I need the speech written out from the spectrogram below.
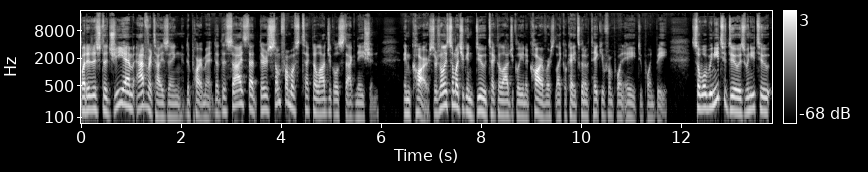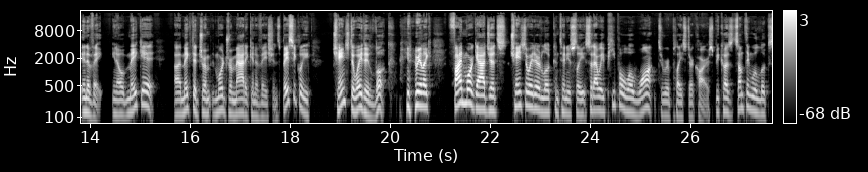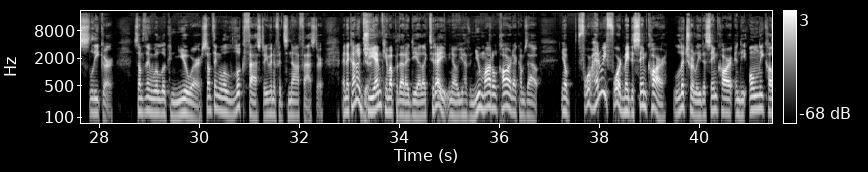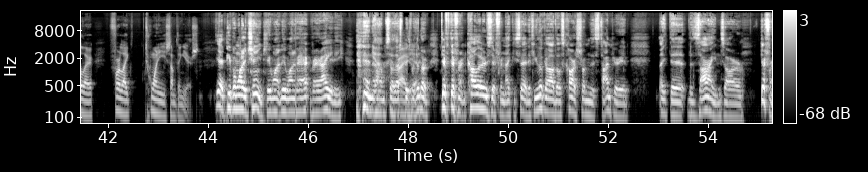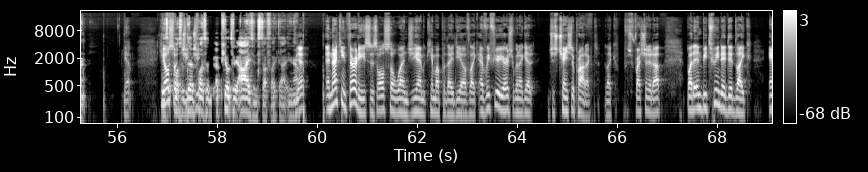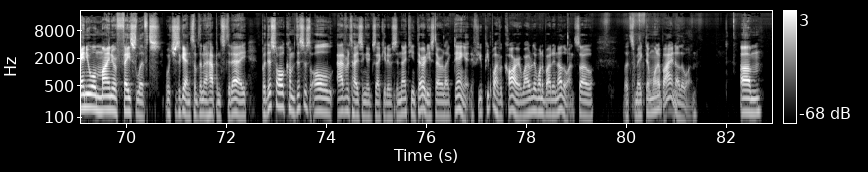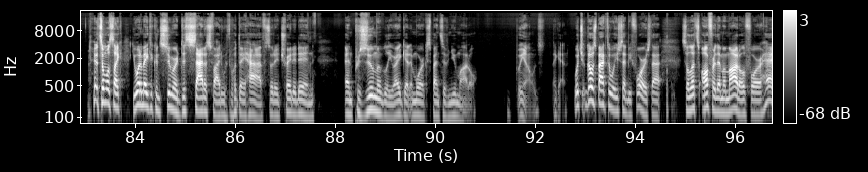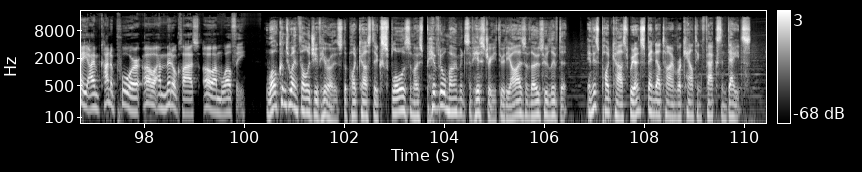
but it is the GM advertising department that decides that there's some form of technological stagnation in cars. There's only so much you can do technologically in a car versus like, okay, it's going to take you from point A to point B. So what we need to do is we need to innovate. You know, make it uh, make the dr- more dramatic innovations. Basically, change the way they look. I mean, like find more gadgets, change the way they look continuously, so that way people will want to replace their cars because something will look sleeker something will look newer, something will look faster, even if it's not faster. And it kind of yeah. GM came up with that idea. Like today, you know, you have a new model car that comes out. You know, for Henry Ford made the same car, literally the same car in the only color for like twenty something years. Yeah, people want to change. They want they want variety, and yeah, um, so that's basically yeah. what different colors, different. Like you said, if you look at all those cars from this time period, like the the designs are different. He also, G- plus appeal to the eyes and stuff like that. You know. Yep. In 1930s is also when GM came up with the idea of like every few years we're gonna get just change the product, like freshen it up. But in between, they did like annual minor facelifts, which is again something that happens today. But this all comes. This is all advertising executives in 1930s that were like, "Dang it! If you people have a car, why do they want to buy another one?" So let's make them want to buy another one. Um, it's almost like you want to make the consumer dissatisfied with what they have, so they trade it in, and presumably, right, get a more expensive new model. You know, again, which goes back to what you said before is that so let's offer them a model for, hey, I'm kind of poor. Oh, I'm middle class. Oh, I'm wealthy. Welcome to Anthology of Heroes, the podcast that explores the most pivotal moments of history through the eyes of those who lived it. In this podcast, we don't spend our time recounting facts and dates.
